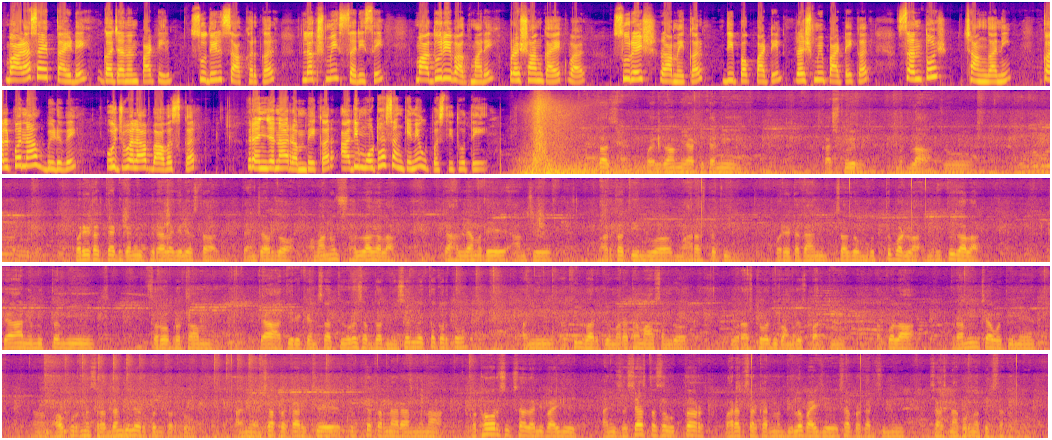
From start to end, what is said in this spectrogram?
बाळासाहेब तायडे गजानन पाटील सुधीर साखरकर लक्ष्मी सरिसे माधुरी वाघमारे प्रशांत गायकवाड सुरेश रामेकर दीपक पाटील रश्मी पाटेकर संतोष छांगानी कल्पना बिडवे उज्ज्वला बावस्कर रंजना रंभेकर आदी मोठ्या संख्येने उपस्थित होते. नुकताच बैलगाम या ठिकाणी काश्मीरमधला जो पर्यटक त्या ठिकाणी फिरायला गेले असतात त्यांच्यावर जो अमानुष हल्ला झाला त्या हल्ल्यामध्ये आमचे भारतातील व महाराष्ट्रातील पर्यटकांचा जो मृत्यू पडला मृत्यू झाला त्यानिमित्त मी सर्वप्रथम त्या अतिरेक्यांचा तीव्र शब्दात निषेध व्यक्त करतो आणि अखिल भारतीय मराठा महासंघ व राष्ट्रवादी काँग्रेस पार्टी अकोला ग्रामीणच्या वतीने भावपूर्ण श्रद्धांजली अर्पण करतो आणि अशा प्रकारचे कृत्य करणाऱ्यांना कठोर शिक्षा झाली पाहिजे आणि जशाच तसं उत्तर भारत सरकारनं दिलं पाहिजे अशा प्रकारची मी शासनाकडून अपेक्षा करतो.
